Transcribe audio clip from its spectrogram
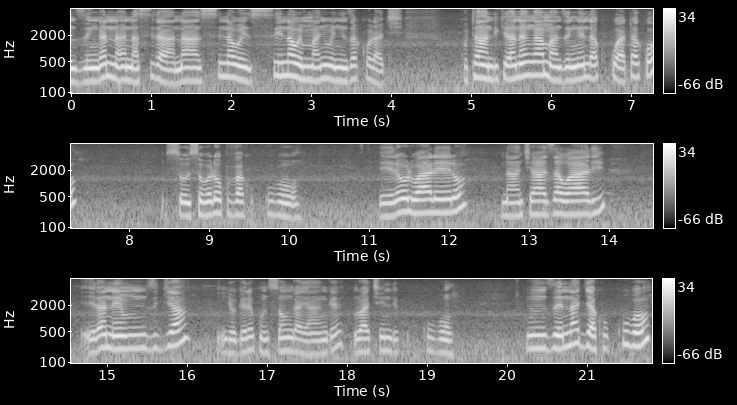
nze nga na- nasiraana siina we mmanyi we nyinza kukola ki? Kutandikira naŋŋamba nze ŋŋenda kukwatako so osobole okuva ku kkubo. Era olwaleero nankyaza waali era ne nzija njogere ku nsonga yange lwaki ndi ku kkubo? Nze najja ku kkubo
